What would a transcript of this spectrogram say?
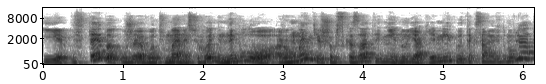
І в тебе вже, от в мене сьогодні, не було аргументів, щоб сказати ні, ну як, я міг би так само відмовляти,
